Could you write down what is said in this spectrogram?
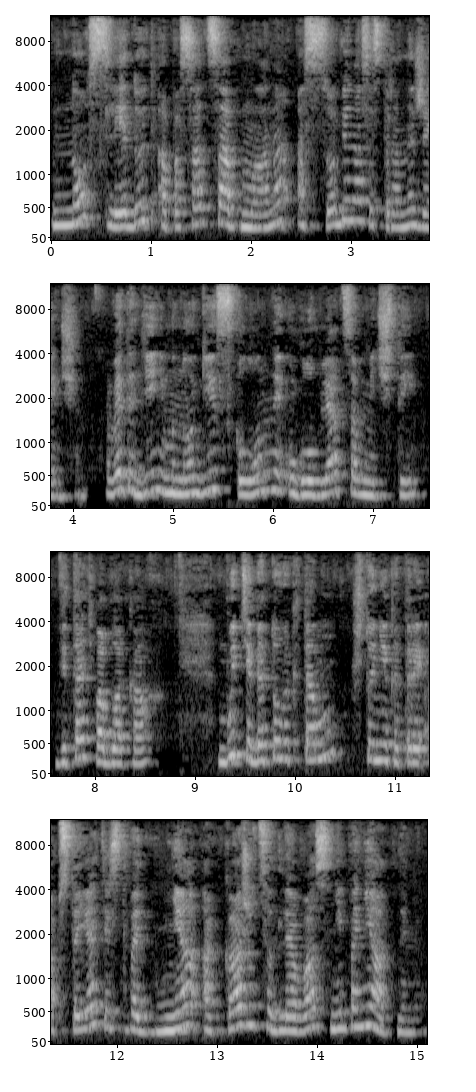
Но следует опасаться обмана, особенно со стороны женщин. В этот день многие склонны углубляться в мечты, витать в облаках. Будьте готовы к тому, что некоторые обстоятельства дня окажутся для вас непонятными,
